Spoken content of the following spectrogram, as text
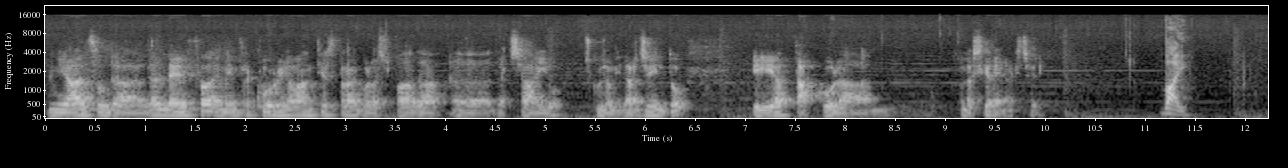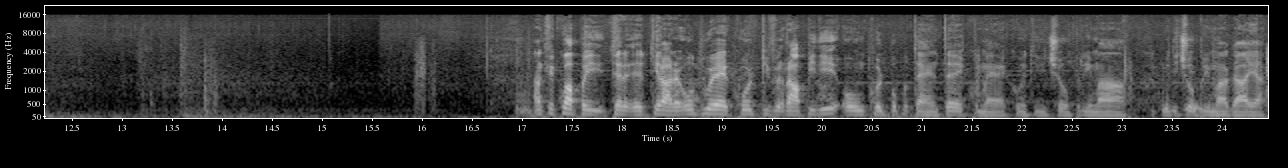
mi alzo da- dall'elfa e mentre corro in avanti estraggo la spada eh, d'acciaio, scusami, d'argento e attacco la, la sirena che c'è lì. Vai. Anche qua puoi eh, tirare o due colpi rapidi o un colpo potente, come, come ti dicevo prima, come dicevo prima Gaia.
